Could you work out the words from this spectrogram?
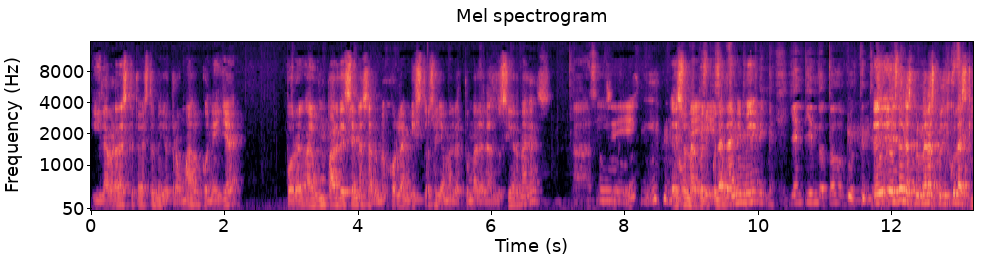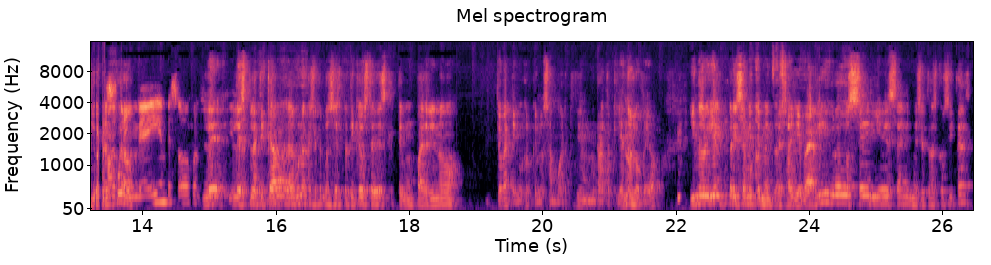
y la verdad es que todavía estoy medio traumado con ella. Por algún par de escenas, a lo mejor la han visto, se llama La tumba de las luciérnagas. Ah, sí. Sí. sí. Es No, una película sí, de anime. Ya entiendo todo. ¿por qué te- Es, es de las primeras películas que yo me acuerdo. ahí empezó con. Le- les platicaba, alguna ocasión que no sé, les platicé a ustedes que tengo un padrino, todavía tengo, creo que no se ha muerto, tiene un rato que ya no lo veo. Y, no, y él precisamente me empezó a llevar libros, series, animes y otras cositas,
